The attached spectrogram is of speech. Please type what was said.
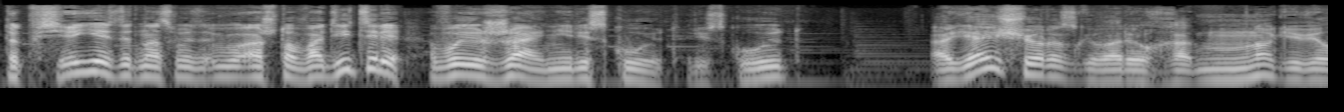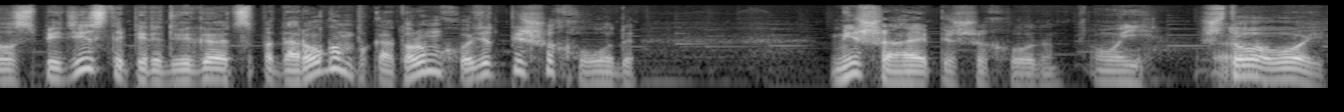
Так все ездят на свой... А что, водители, выезжая, не рискуют? Рискуют. А я еще раз говорю, многие велосипедисты передвигаются по дорогам, по которым ходят пешеходы, мешая пешеходам. Ой. Что, ой?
